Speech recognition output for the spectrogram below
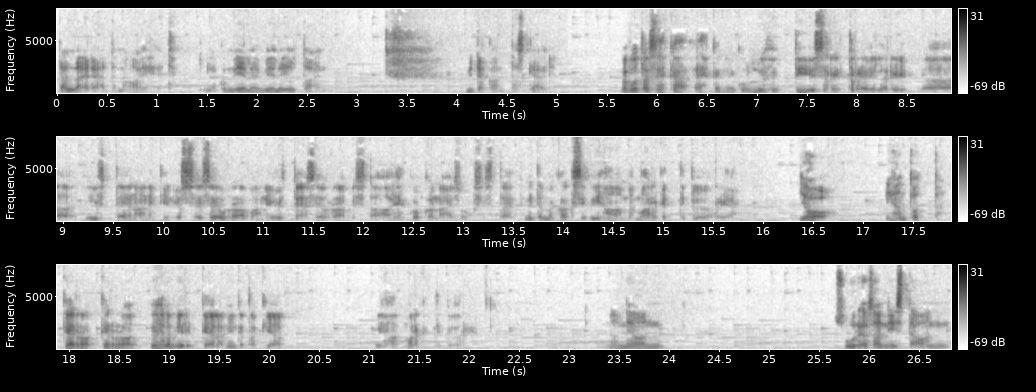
tällä erää tämä aiheet? Tuleeko mieleen vielä jotain, mitä kannattaisi käydä? Me voitaisiin ehkä, ehkä niin kuin lyhyt teaseri, traileri äh, yhteen ainakin, jos ei seuraavaan, niin yhteen seuraavista aihekokonaisuuksista. Että miten me kaksi vihaamme markettipyöriä. Joo, ihan totta. Kerro, kerro yhdellä virkkeellä, minkä takia vihaat markettipyöriä. No ne on, suuri osa niistä on...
